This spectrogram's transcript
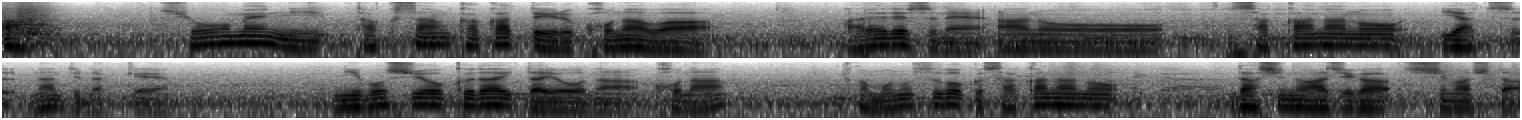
あ表面にたくさんかかっている粉はあれですね。あのー魚のやつ。なんて言うんだっけ。煮干しを砕いたような粉。がものすごく魚の出汁の味がしました。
